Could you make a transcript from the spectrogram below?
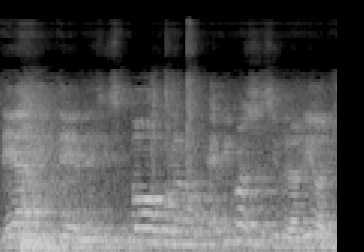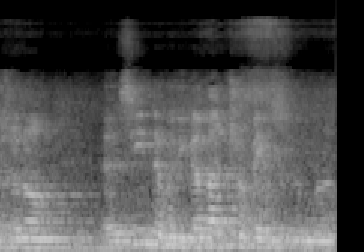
Le aree interne si spopolano e vi posso assicurare, io oggi sono eh, sindaco di Capaccio Pestum,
